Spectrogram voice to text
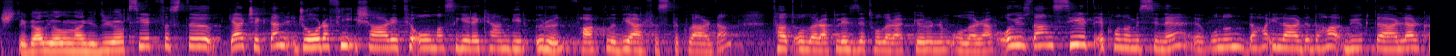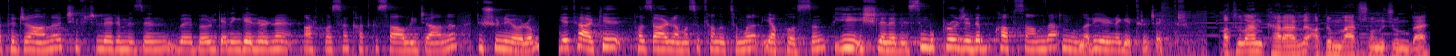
iştigal yoluna gidiyor. Siirt fıstığı gerçekten coğrafi işareti olması gereken bir ürün. Farklı diğer fıstıklardan. Tat olarak, lezzet olarak, görünüm olarak. O yüzden Siirt ekonomisine e, bunun daha ileride daha büyük değerler katacağını, çiftçilerimizin ve bölgenin gelirine artmasına katkı sağlayacağını düşünüyorum. Yeter ki pazarlaması, tanıtımı yapılsın, iyi işlenebilsin. Bu projede bu kapsamda tüm bunları yerine getirecektir. Atılan kararlı adımlar sonucunda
